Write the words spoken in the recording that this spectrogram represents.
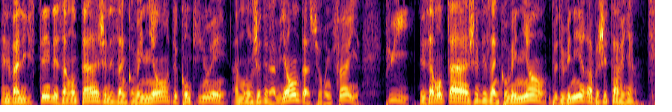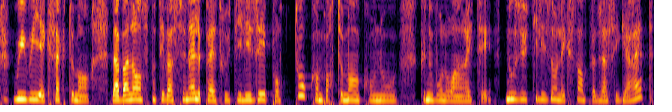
elle va lister les avantages et les inconvénients de continuer à manger de la viande sur une feuille, puis les avantages et les inconvénients de devenir végétarien. Oui, oui, exactement. La balance motivationnelle peut être utilisée pour tout comportement nous, que nous voulons arrêter. Nous utilisons l'exemple de la cigarette,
